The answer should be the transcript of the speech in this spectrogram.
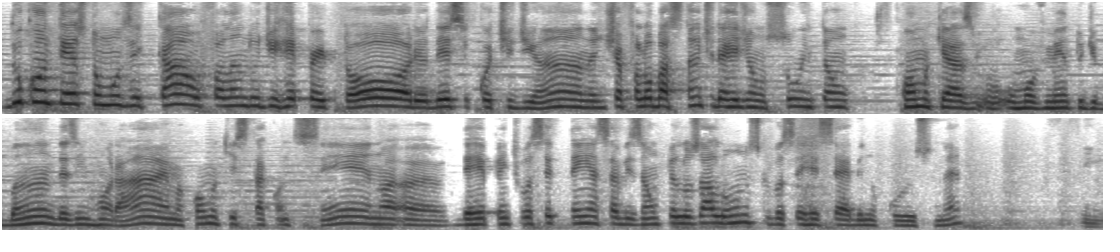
do contexto musical, falando de repertório desse cotidiano. A gente já falou bastante da região sul, então como que as, o, o, movimento de bandas em Roraima, como que está acontecendo. De repente você tem essa visão pelos alunos que você recebe no curso, né? Sim.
